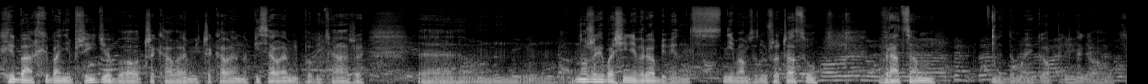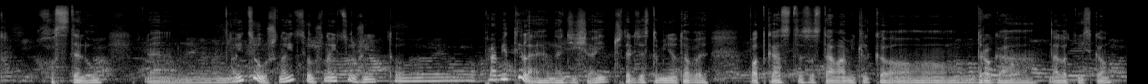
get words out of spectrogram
chyba, chyba nie przyjdzie, bo czekałem i czekałem, napisałem i powiedziała, że e, no, że chyba się nie wyrobi, więc nie mam za dużo czasu. Wracam do mojego pięknego hostelu. E, no i cóż, no i cóż, no i cóż, i to prawie tyle na dzisiaj. 40-minutowy podcast. Została mi tylko droga na lotnisko.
